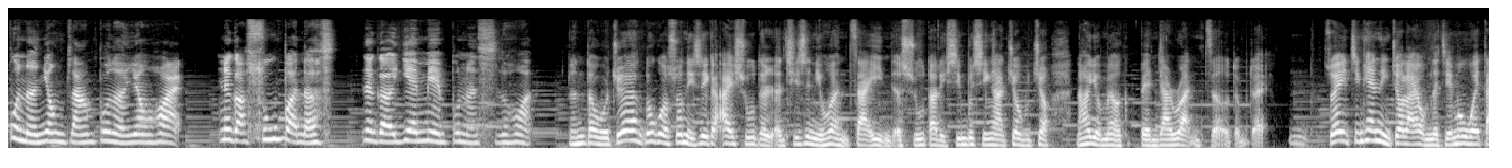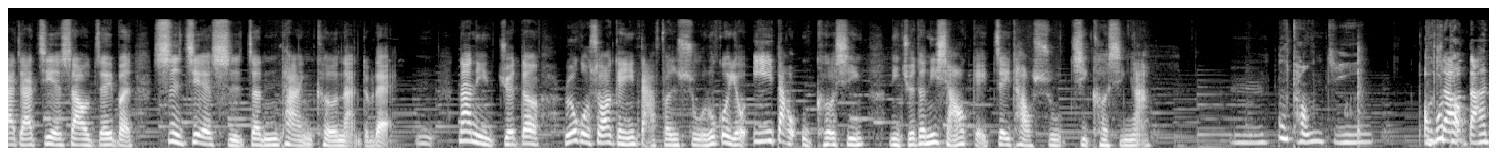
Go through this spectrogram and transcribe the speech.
不能用脏，不能用坏，那个书本的那个页面不能撕坏。真的，我觉得如果说你是一个爱书的人，其实你会很在意你的书到底新不新啊，旧不旧，然后有没有被人家乱折，对不对？嗯。所以今天你就来我们的节目为大家介绍这一本《世界史侦探柯南》，对不对？嗯，那你觉得，如果说要给你打分数，如果有一到五颗星，你觉得你想要给这套书几颗星啊？嗯，不同级，哦，不同打，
